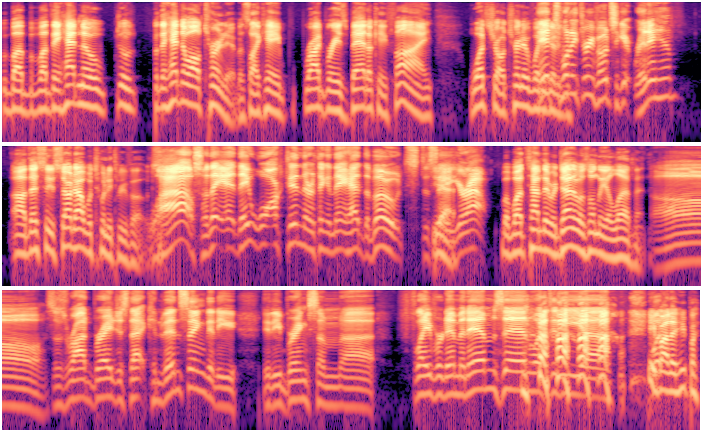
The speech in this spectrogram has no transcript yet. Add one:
but but they had no but they had no alternative. It's like, hey, Rod Bray is bad. Okay, fine. What's your alternative? What They you had gonna 23 votes to get rid of him. Uh, they say start out with 23 votes. Wow. So they they walked in there thinking they had the votes to say Yeah. you're out. But by the time they were done, it was only 11. Oh, so is Rod Bray just that convincing? Did he did he bring some uh, flavored M and M's in? What did he? Uh, He brought, a, he, brought,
